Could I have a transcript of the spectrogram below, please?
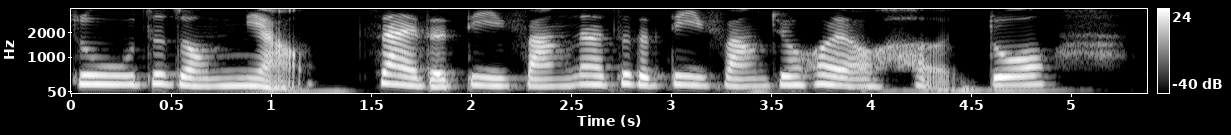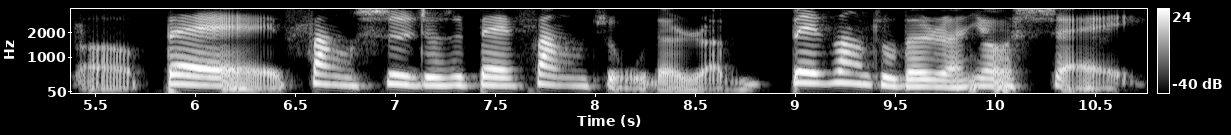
猪这种鸟在的地方，那这个地方就会有很多呃被放矢，就是被放逐的人。被放逐的人有谁？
